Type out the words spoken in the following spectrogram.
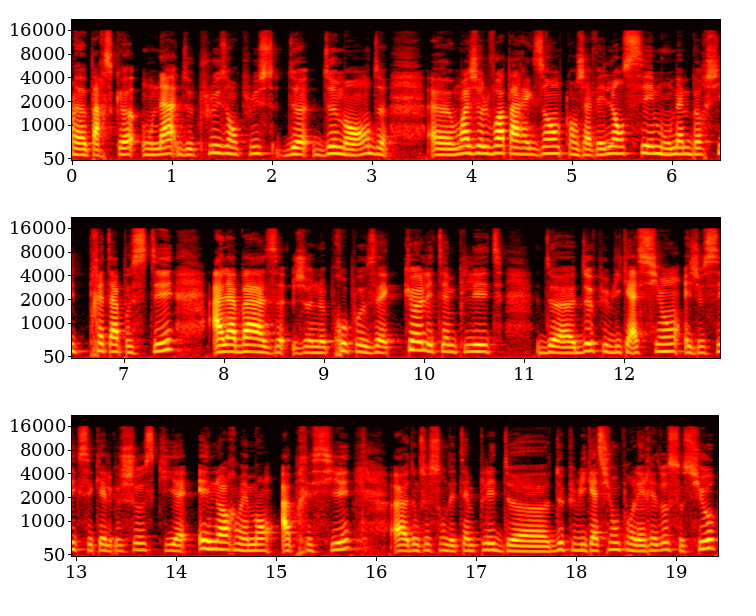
euh, parce qu'on a de plus en plus de demandes. Euh, moi, je le vois par exemple quand j'avais lancé mon membership prêt à poster. À la base, je ne proposais que les templates de, publication et je sais que c'est quelque chose qui est énormément apprécié. Euh, donc, ce sont des templates de, de publication pour les réseaux sociaux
